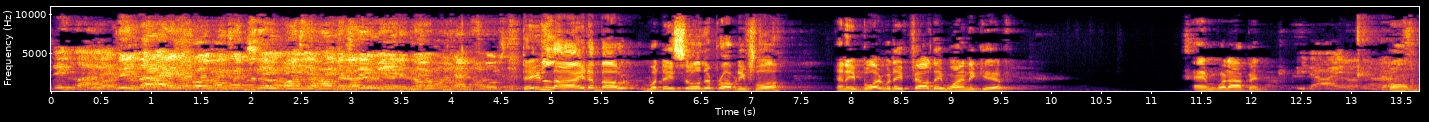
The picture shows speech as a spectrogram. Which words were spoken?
They lied. They lied about the office they made for the time. They lied about what they sold their property for, and they bought what they felt they wanted to give. And what happened? They died. Boom.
